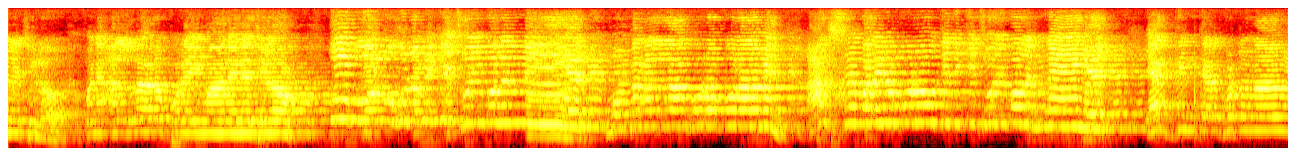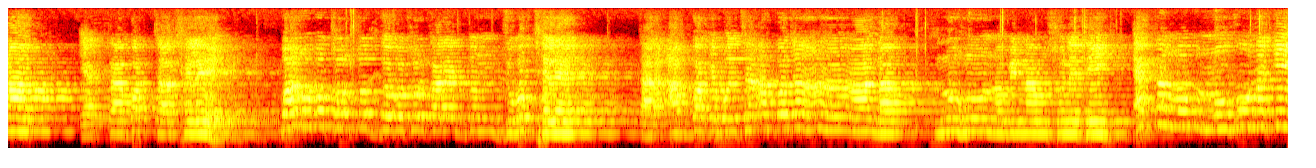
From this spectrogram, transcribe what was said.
এনেছিল। মানে আল্লাহর উপরে ইমান এনেছিল। তবুও নুহ নবী কিছুই বলেননি। মহান আল্লাহ রব্বুল আলামিন আর সে বাড়ির উপরেও তিনি কিছুই বলেননি। একদিনকার ঘটনা, একটা বাচ্চা ছেলে বারো বছর, চোদ্দ বছর কার একজন যুবক ছেলে, তার আব্বাকে বলছে, আব্বা জান, নুহু নবীর নাম শুনেছি। একটা লোক নুহু নাকি?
